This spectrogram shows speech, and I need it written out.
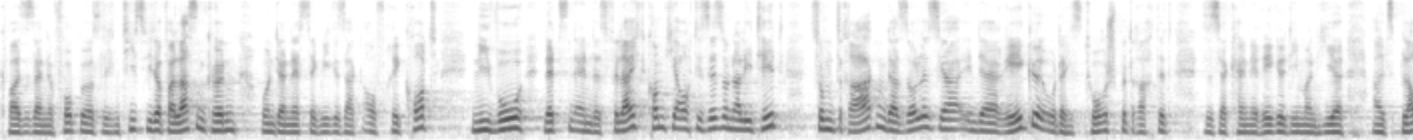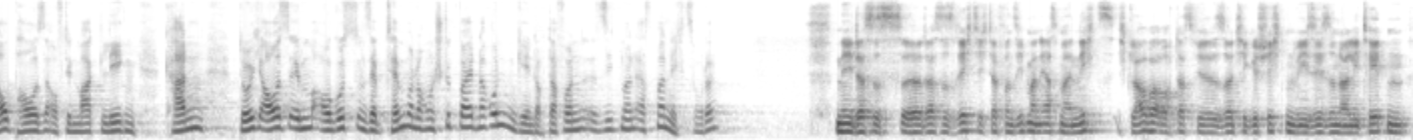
quasi seine vorbörslichen Tiefs wieder verlassen können und der Nasdaq, wie gesagt, auf Rekordniveau letzten Endes. Vielleicht kommt hier auch die Saisonalität zum Tragen. Da soll es ja in der Regel oder historisch betrachtet, es ist ja keine Regel, die man hier als Blaupause auf den Markt legen kann, durchaus im August und September noch ein Stück weit nach unten gehen. Doch davon sieht man erstmal nichts, oder? Nee, das ist, äh, das ist richtig. Davon sieht man erstmal nichts. Ich glaube auch, dass wir solche Geschichten wie Saisonalitäten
